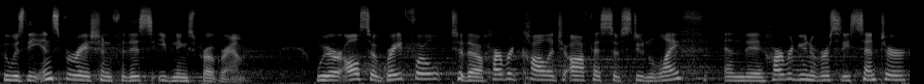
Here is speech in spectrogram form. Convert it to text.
who was the inspiration for this evening's program. We are also grateful to the Harvard College Office of Student Life and the Harvard University Center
